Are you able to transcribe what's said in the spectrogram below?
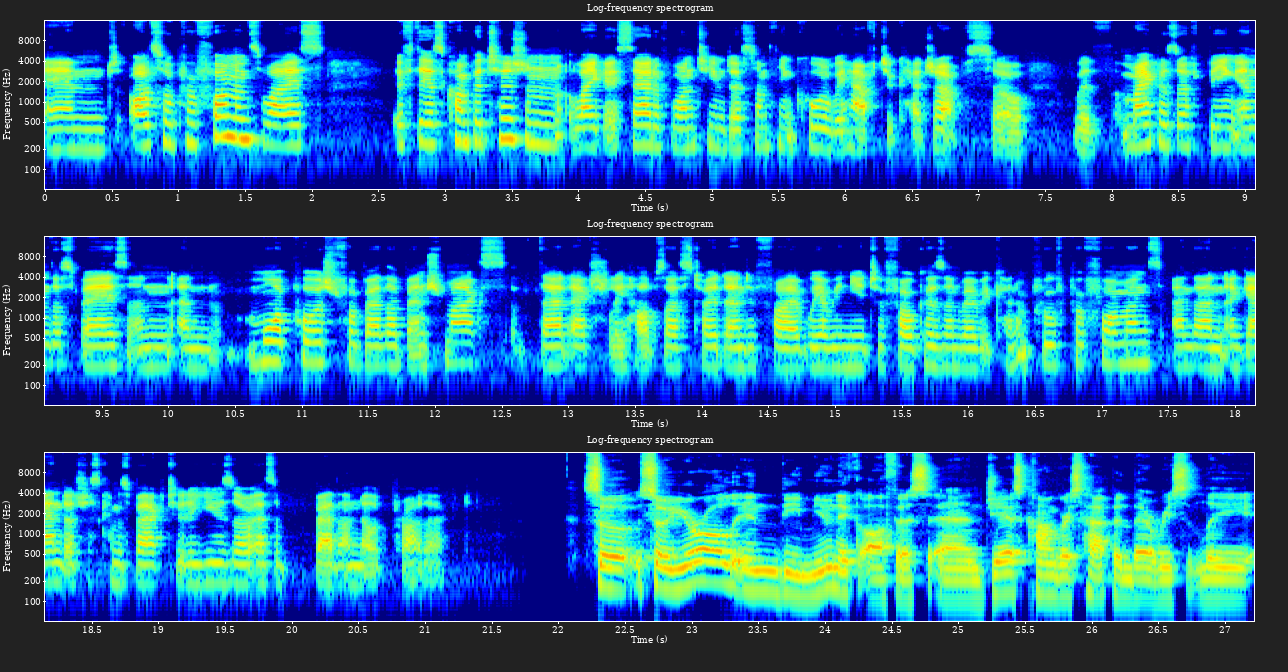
and also performance wise, if there's competition, like I said, if one team does something cool, we have to catch up. So with Microsoft being in the space and, and more push for better benchmarks, that actually helps us to identify where we need to focus and where we can improve performance. And then again, that just comes back to the user as a better node product. So, so you're all in the Munich office, and JSKongress happened there recently,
